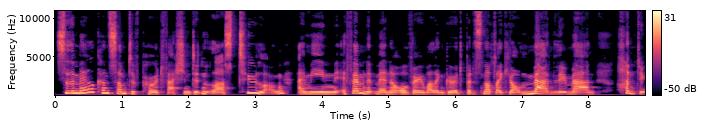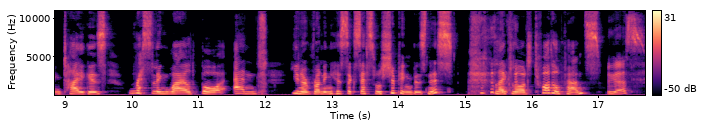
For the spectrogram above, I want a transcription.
So the male consumptive poet fashion didn't last too long. I mean, effeminate men are all very well and good, but it's not like your manly man hunting tigers, wrestling wild boar, and you know running his successful shipping business like Lord Twaddlepants. Yes.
